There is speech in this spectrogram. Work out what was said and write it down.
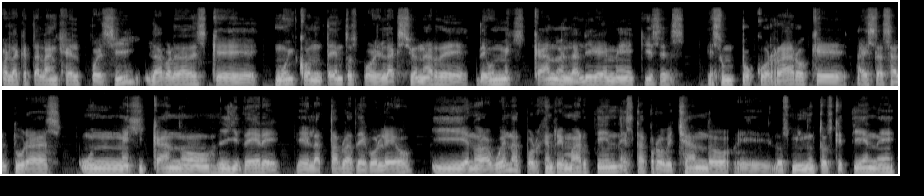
Hola, ¿qué tal Ángel? Pues sí, la verdad es que muy contentos por el accionar de, de un mexicano en la Liga MX. Es, es un poco raro que a estas alturas un mexicano lidere eh, la tabla de goleo. Y enhorabuena por Henry Martin, está aprovechando eh, los minutos que tiene,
